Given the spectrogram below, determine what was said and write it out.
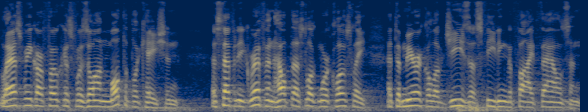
Last week, our focus was on multiplication as Stephanie Griffin helped us look more closely at the miracle of Jesus feeding the 5,000.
